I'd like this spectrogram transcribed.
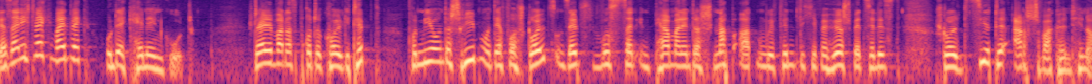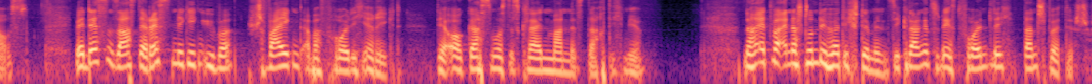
Der sei nicht weg, weit weg und erkenne ihn gut. Schnell war das Protokoll getippt von mir unterschrieben und der vor Stolz und Selbstbewusstsein in permanenter Schnappatmung befindliche Verhörspezialist stolzierte arschwackelnd hinaus. Währenddessen saß der Rest mir gegenüber, schweigend, aber freudig erregt. Der Orgasmus des kleinen Mannes, dachte ich mir. Nach etwa einer Stunde hörte ich Stimmen. Sie klangen zunächst freundlich, dann spöttisch.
